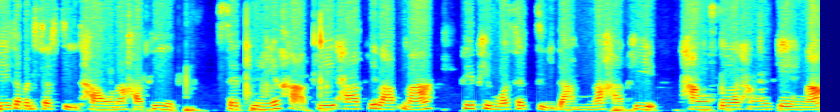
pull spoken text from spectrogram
นี้จะเป็นเซตสีเทานะคะ พี่เซตนี้ค่ะ พี่ถ้าพี่รับนะ พี่พิมพ์ว่าเซตสีดำนะคะ พี่ทั้งเสื้อทั้งกางเกงนะ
